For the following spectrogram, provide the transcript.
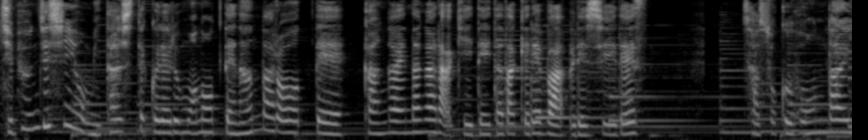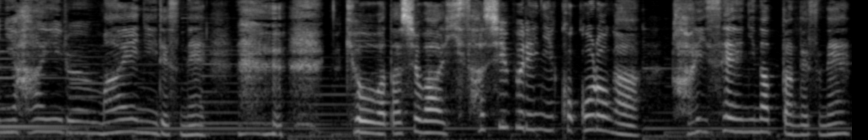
自分自身を満たしてくれるものって何だろうって考えながら聞いていただければ嬉しいです。早速本題に入る前にですね 今日私は久しぶりに心が快晴になったんですね。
